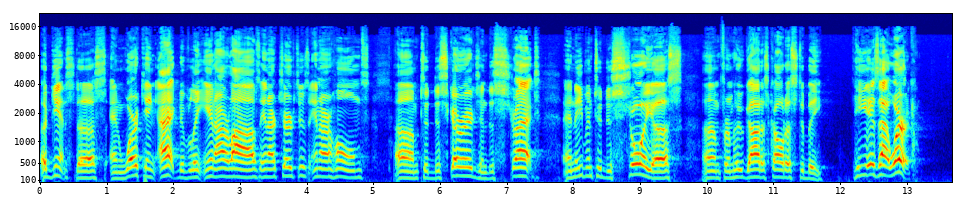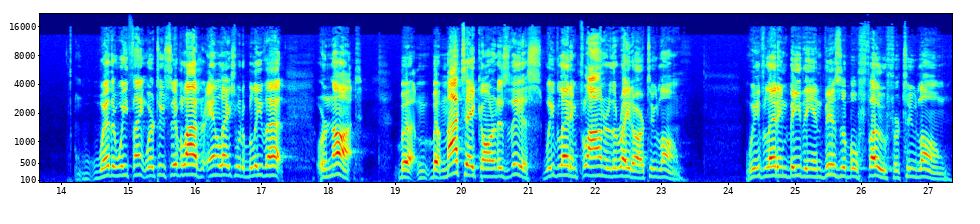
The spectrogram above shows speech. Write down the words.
against us and working actively in our lives, in our churches, in our homes um, to discourage and distract and even to destroy us um, from who God has called us to be. He is at work. Whether we think we're too civilized or intellectual to believe that or not. But, but my take on it is this we've let him fly under the radar too long. We've let him be the invisible foe for too long.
